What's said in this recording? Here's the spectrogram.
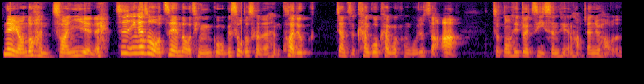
内容都很专业嘞，这应该是我之前都有听过，可是我都可能很快就这样子看过、看过、看过，就知道啊，这东西对自己身体很好，这样就好了。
